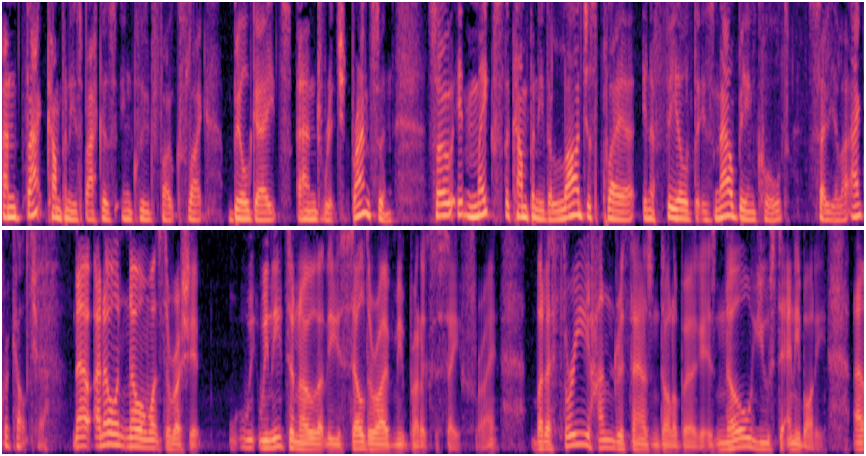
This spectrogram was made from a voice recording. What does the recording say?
And that company's backers include folks like Bill Gates and Richard Branson. So it makes the company the largest player in a field that is now being called cellular agriculture. Now, I know no one wants to rush it. We, we need to know that these cell derived meat products are safe, right? But a $300,000 burger is no use to anybody. Uh,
